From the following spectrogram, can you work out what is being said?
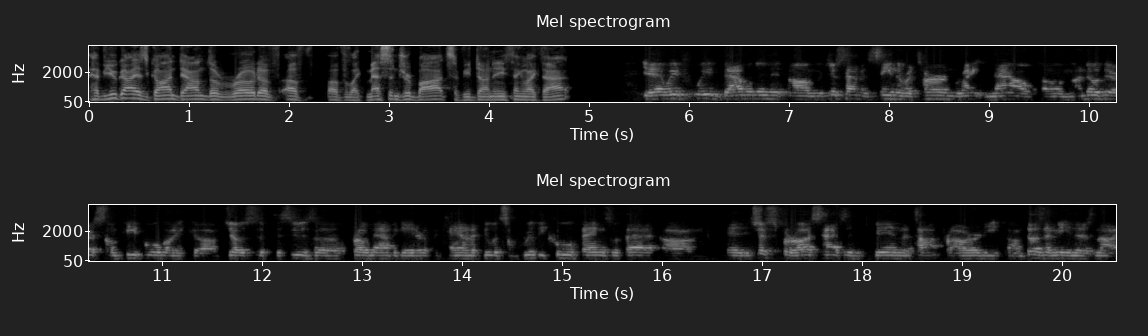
have you guys gone down the road of of of like messenger bots have you done anything like that Yeah, we've we've dabbled in it. Um, we just haven't seen the return right now. Um, I know there are some people like uh, Joseph D'Souza, ProNavigator up in Canada, doing some really cool things with that. Um, and it's just for us hasn't been the top priority. Um, doesn't mean there's not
